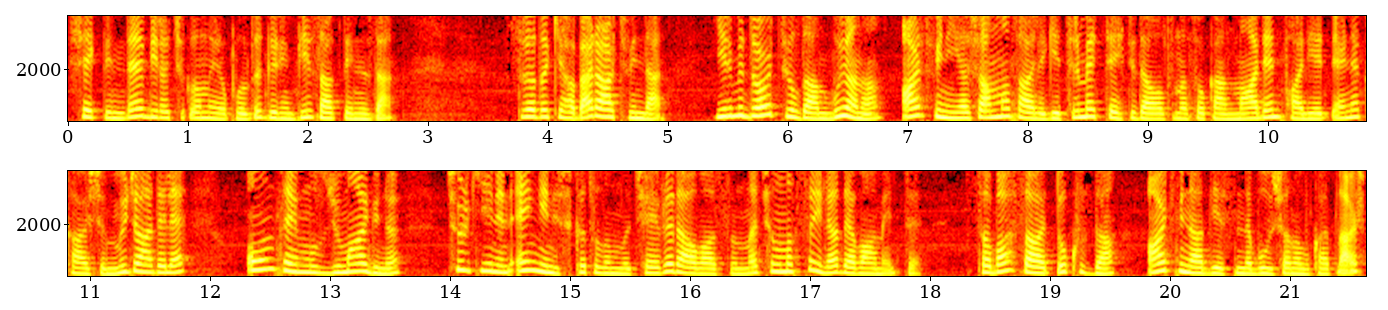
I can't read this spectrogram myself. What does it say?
şeklinde bir açıklama yapıldı Greenpeace Akdeniz'den. Sıradaki haber Artvin'den. 24 yıldan bu yana Artvin'i yaşanmaz hale getirmek tehdidi altına sokan maden faaliyetlerine karşı mücadele 10 Temmuz Cuma günü Türkiye'nin en geniş katılımlı çevre davasının açılmasıyla devam etti. Sabah saat 9'da Artvin Adliyesi'nde buluşan avukatlar,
